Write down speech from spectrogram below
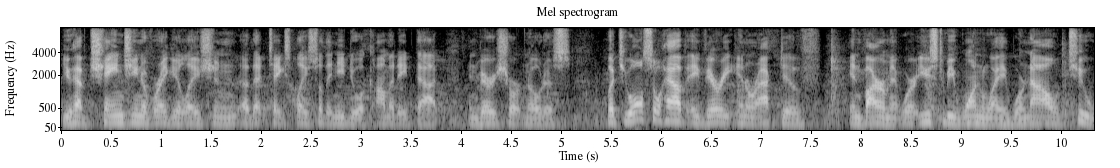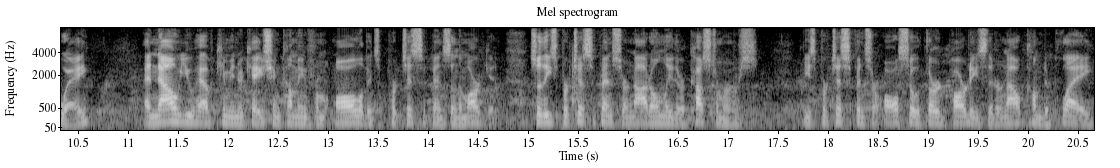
You have changing of regulation uh, that takes place, so they need to accommodate that in very short notice. But you also have a very interactive environment where it used to be one way, we're now two way. And now you have communication coming from all of its participants in the market. So these participants are not only their customers, these participants are also third parties that are now come to play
